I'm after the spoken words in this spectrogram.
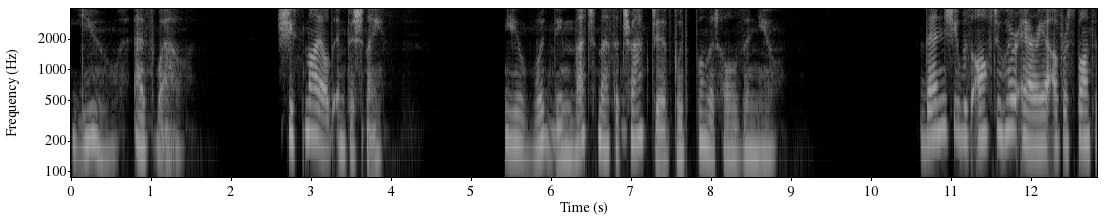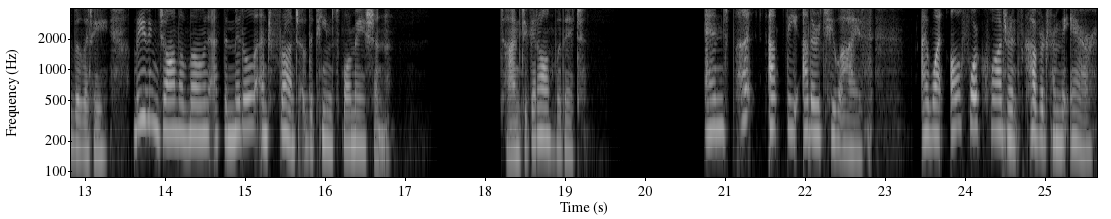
you as well. She smiled impishly. You would be much less attractive with bullet holes in you. Then she was off to her area of responsibility, leaving John alone at the middle and front of the team's formation. Time to get on with it. And put up the other two eyes. I want all four quadrants covered from the air.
